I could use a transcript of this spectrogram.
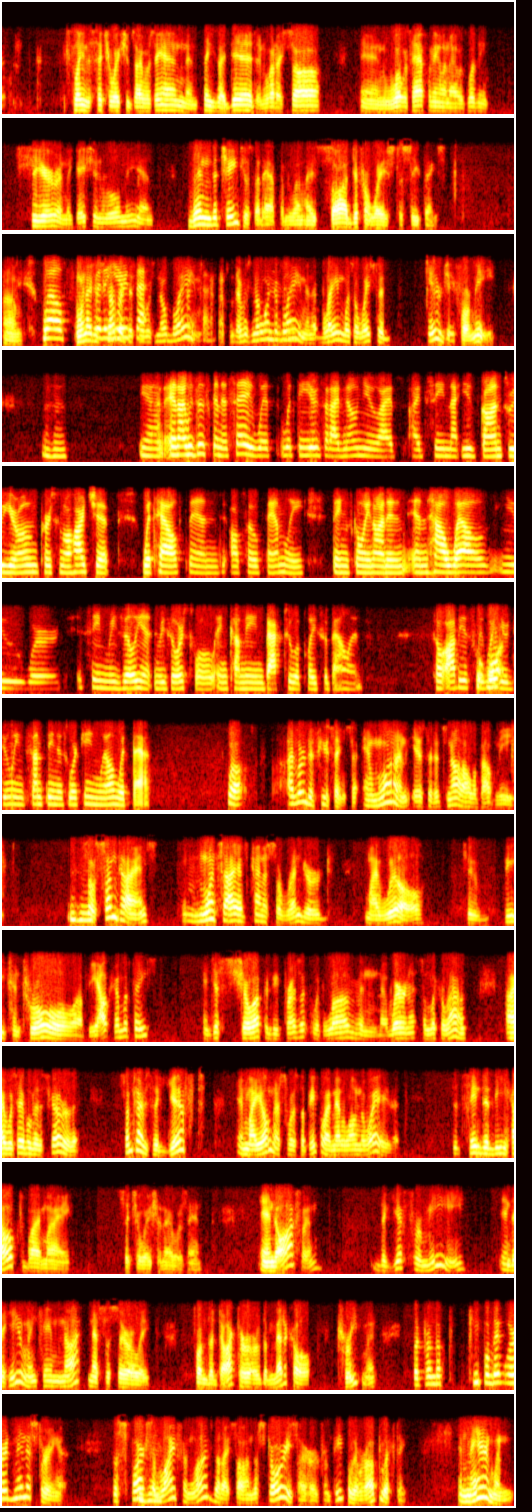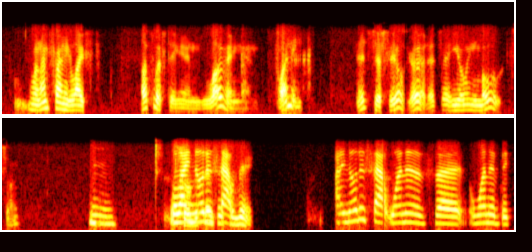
explain the situations I was in and things I did and what I saw and what was happening when I was living fear and negation rule me and then the changes that happened when I saw different ways to see things. Um, well, when I discovered the that, that, there was no blame, there was no one to mm-hmm. blame, and that blame was a wasted energy for me. Mhm. Yeah, and I was just going to say, with with the years that I've known you, I've I've seen that you've gone through your own personal hardship with health and also family things going on, and and how well you were seem resilient and resourceful in coming back to a place of balance. So obviously, well, what you're doing, something is working well with that. Well, I learned a few things, and one is that it's not all about me. Mm-hmm. So sometimes, once I have kind of surrendered my will to be control of the outcome of things, and just show up and be present with love and awareness and look around, I was able to discover that sometimes the gift and my illness was the people I met along the way that, that seemed to be helped by my situation I was in. And often, the gift for me in the healing came not necessarily from the doctor or the medical treatment, but from the people that were administering it. the sparks mm-hmm. of life and love that I saw and the stories I heard from people that were uplifting. And man, when when I'm finding life uplifting and loving and funny, it just feels good. It's a healing mode. So. Mm. Well, so I noticed that. I noticed that one of the one of the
